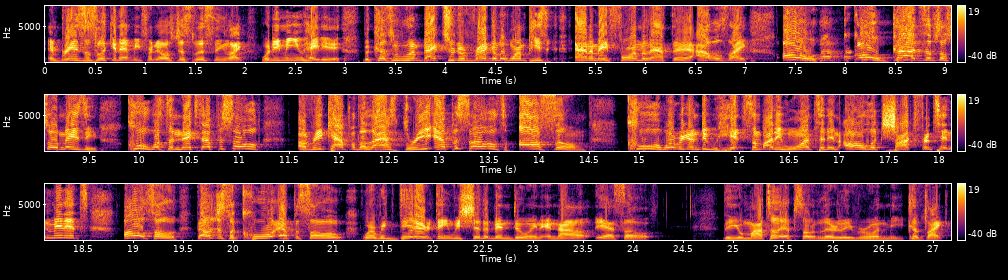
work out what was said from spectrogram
And Breeze is looking at me for those just listening, like, what do you mean you hated it? Because we went back to the regular One Piece anime formula after that. I was like, oh, oh God, this episode's so amazing. Cool. What's the next episode? A recap of the last three episodes? Awesome cool. What are we gonna do? Hit somebody once and then all look shocked for 10 minutes? Oh, so that was just a cool episode where we did everything we should have been doing. And now, yeah, so the Yamato episode literally ruined me because like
